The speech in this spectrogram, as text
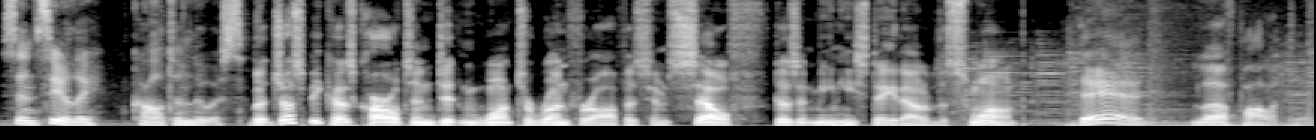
Sincerely, Carlton Lewis. But just because Carlton didn't want to run for office himself doesn't mean he stayed out of the swamp. Dad loved politics.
